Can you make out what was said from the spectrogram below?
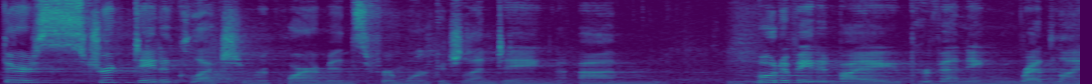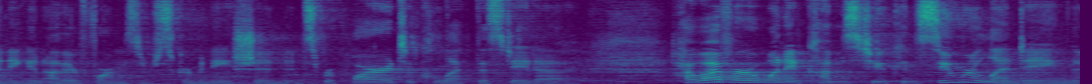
there's strict data collection requirements for mortgage lending. Um, motivated by preventing redlining and other forms of discrimination. It's required to collect this data. However, when it comes to consumer lending,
